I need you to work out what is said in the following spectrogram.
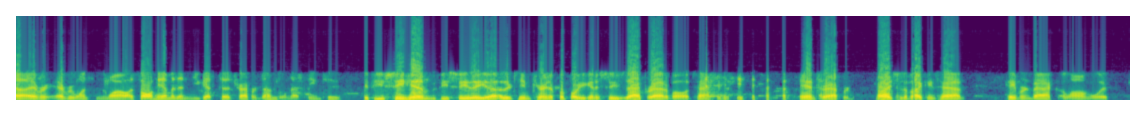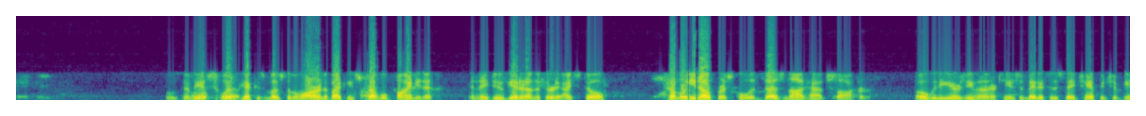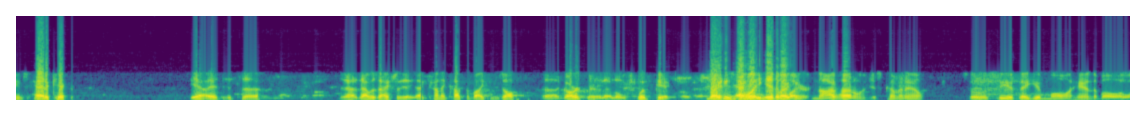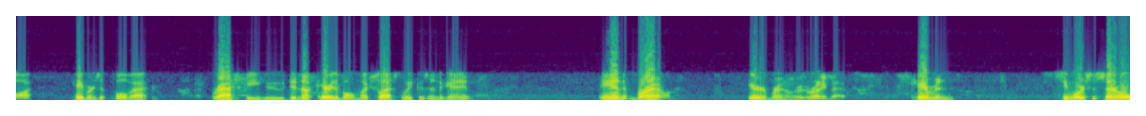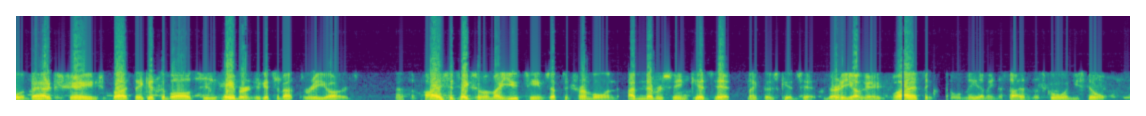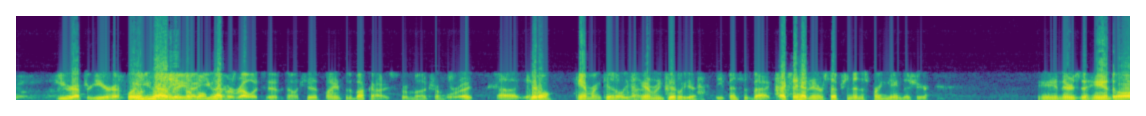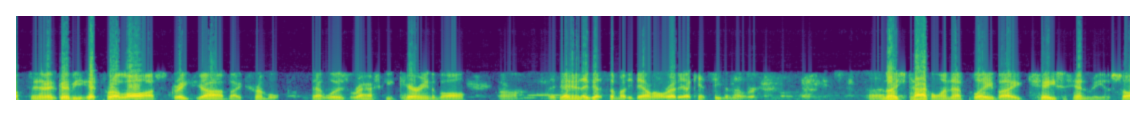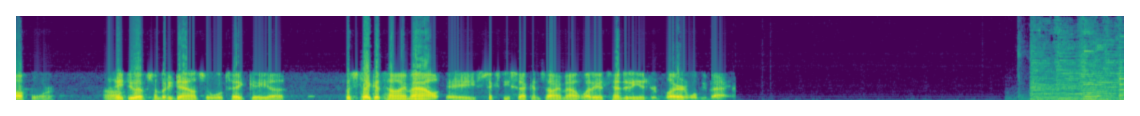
Uh, every every once in a while, I saw him, and then you got uh, Trafford Duns on that team too. If you see him, if you see the uh, other team carrying the football, you're going to see Zach Radaball attacking it and Trafford. All right, so the Vikings have Haburn back along with. Oh, it's going to be Oh, a Swift. kick, as most of them are, and the Vikings trouble finding it, and they do get it on the 30. I still trouble, you know, for a school that does not have soccer. Over the years, even other teams that made it to the state championship games had a kicker. Yeah, it, it's uh that, that was actually that kind of cut the Vikings off uh, guard there. That little whip kick. Vikings actually going, hit a Vikings player. not huddling, just coming out. So let's see if they give Mollahan the ball a lot. Haburn's at fullback. Raschke, who did not carry the ball much last week, is in the game. And Brown, Garrett Brown, the running back. Cameron Seymour is the center. Oh, a bad exchange, but they get the ball to Hayburn, who gets about three yards. That's a I used to take some of my youth teams up to Trimble, and I've never seen kids hit like those kids hit at a young age. Well, it's incredible to me. I mean, the size of the school, and you still year after year have. Well, you have a uh, you have a relative, don't you, playing for the Buckeyes from uh, Trimble, right? uh, Kittle? well, Cameron Kittle, yeah, Cameron Kittle, yeah. defensive back. Actually, had an interception in the spring game this year. And there's the handoff, and it's going to be hit for a loss. Great job by Trimble. That was Raschke carrying the ball. Oh, they've got And- they've got somebody down already. I can't see the number. Uh, nice tackle on that play by Chase Henry, a sophomore. And oh, they do have somebody down, so we'll take a uh, let's take a timeout, a 60 second timeout while they attend to the injured player, and we'll be back.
